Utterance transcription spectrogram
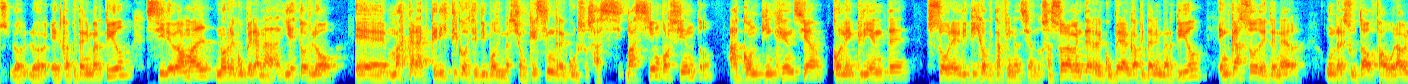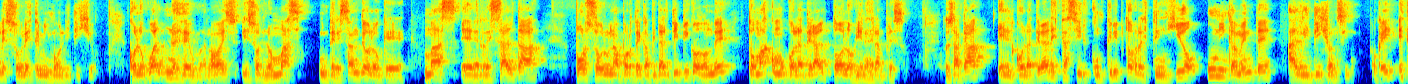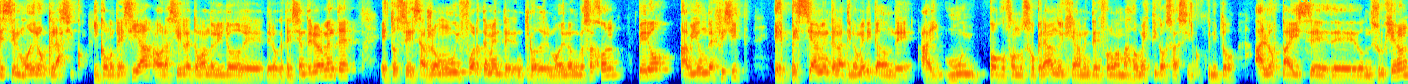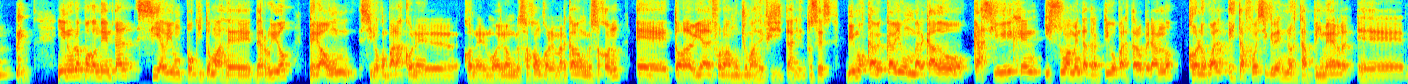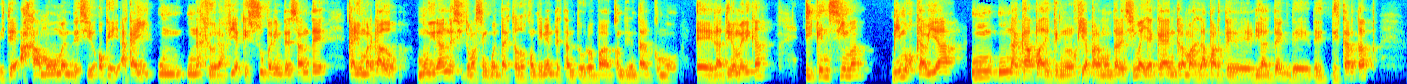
el capital invertido, si le va mal, no recupera nada. Y esto es lo eh, más característico de este tipo de inversión, que es sin recursos, va 100% a contingencia con el cliente sobre el litigio que está financiando. O sea, solamente recupera el capital invertido en caso de tener un resultado favorable sobre este mismo litigio. Con lo cual no es deuda, ¿no? Es, eso es lo más interesante o lo que más eh, resalta por sobre un aporte de capital típico donde tomas como colateral todos los bienes de la empresa. Entonces acá el colateral está circunscripto, restringido únicamente al litigio en sí. Este es el modelo clásico. Y como te decía, ahora sí retomando el hilo de, de lo que te decía anteriormente, esto se desarrolló muy fuertemente dentro del modelo anglosajón, pero había un déficit especialmente en Latinoamérica, donde hay muy pocos fondos operando y generalmente de forma más doméstica, o sea, circunscrito a los países de donde surgieron. Y en Europa continental sí había un poquito más de, ruido, pero aún, si lo comparas con el, con el modelo anglosajón, con el mercado anglosajón, eh, todavía de forma mucho más deficitaria. Entonces, vimos que, había un mercado casi virgen y sumamente atractivo para estar operando, con lo cual esta fue, si querés, nuestra primer, eh, viste, aha moment, de decir, ok, acá hay un, una geografía que es súper interesante, que hay un mercado muy grande, si tomas en cuenta estos dos continentes, tanto Europa continental como eh, Latinoamérica, y que encima vimos que había un, una capa de tecnología para montar encima, y acá entra más la parte de Legal Tech, de, startup,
